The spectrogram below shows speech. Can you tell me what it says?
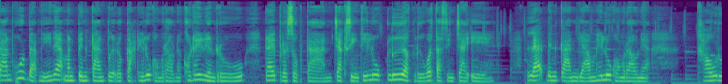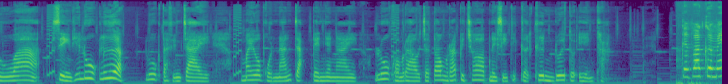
การพูดแบบนี้เนี่ยมันเป็นการเปิดโอกาสให้ลูกของเราเนี่ยเขาได้เรียนรู้ได้ประสบการณ์ จากสิ่งที่ลูกเลือกหรือว่าตัดสินใจเอง และเป็นการย้ำให้ลูกของเราเนี่ยเขารู้ว่าสิ่งที่ลูกเลือก ลูกตัดสินใจ ไม่ว่าผลนั้นจะเป็นยังไง ลูกของเราจะต้องรับผิดชอบในสิ่งที่เกิดขึ้นด้วยตัวเองค่ะคุณพ่อคุณแม่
